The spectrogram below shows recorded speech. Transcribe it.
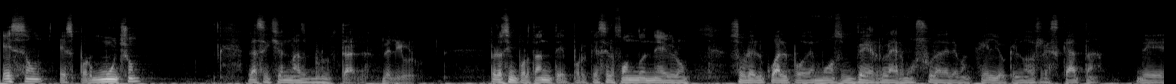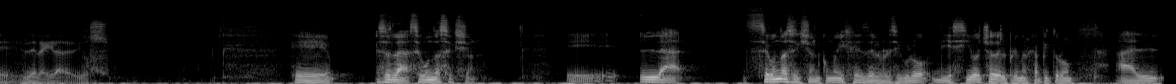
Eso es por mucho la sección más brutal del libro. Pero es importante porque es el fondo negro sobre el cual podemos ver la hermosura del Evangelio que nos rescata de, la ira de Dios. Eh, esa es la segunda sección. Eh, la segunda sección, como dije, es del versículo 18 del primer capítulo al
